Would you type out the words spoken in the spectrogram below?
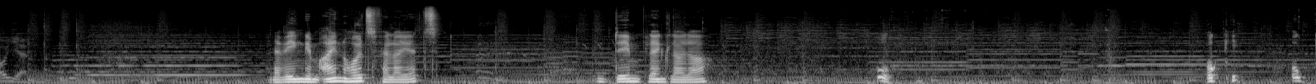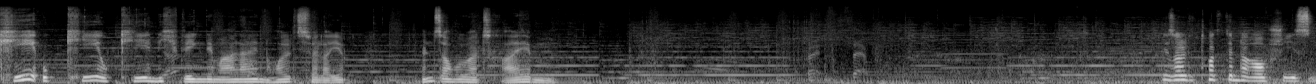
Oh yeah. Ja, wegen dem einen Holzfäller jetzt. Und dem Plänkler da. Oh. Okay. Okay, okay, okay. Nicht wegen dem alleinen Holzfäller. Ihr könnt es auch übertreiben. Ihr solltet trotzdem darauf schießen.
